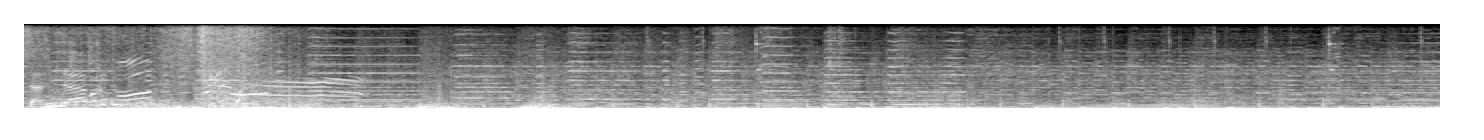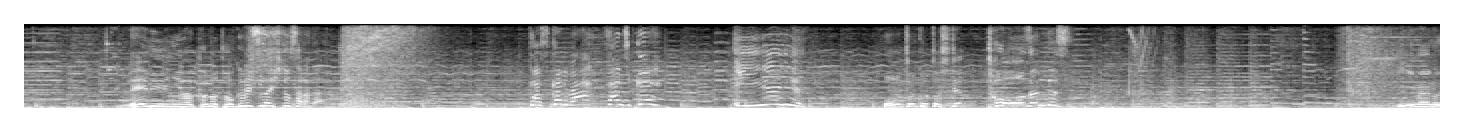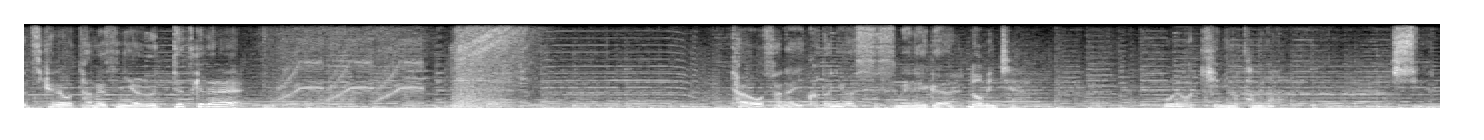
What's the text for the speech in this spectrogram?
サンダーボレディーにはこの特別な一皿だ。助かるわサンジ君。いえいえ。男として当然です。今の力を試すにはうってつけだな倒さないことには進めねえか。ロビンちゃん俺は君のためなら死ぬ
